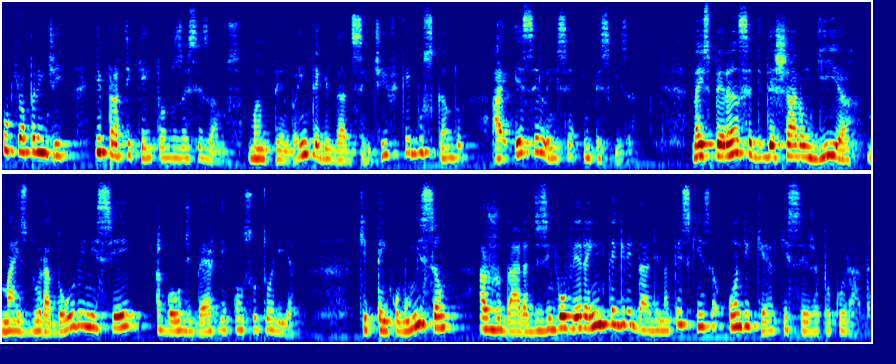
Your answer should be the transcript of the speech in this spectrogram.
o que eu aprendi e pratiquei todos esses anos, mantendo a integridade científica e buscando a excelência em pesquisa. Na esperança de deixar um guia mais duradouro, iniciei a Goldberg Consultoria, que tem como missão ajudar a desenvolver a integridade na pesquisa onde quer que seja procurada.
